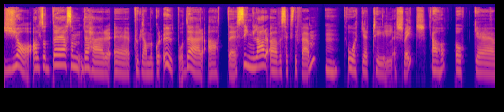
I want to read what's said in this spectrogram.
Ja, alltså det som det här eh, programmet går ut på, det är att eh, singlar över 65 Mm. åker till Schweiz Jaha. Och eh,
